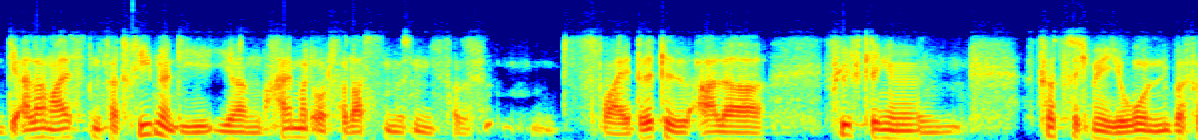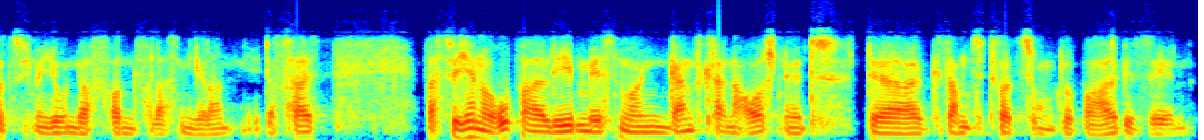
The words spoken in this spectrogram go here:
Die allermeisten Vertriebenen, die ihren Heimatort verlassen müssen, zwei Drittel aller Flüchtlinge, 40 Millionen, über 40 Millionen davon verlassen ihr Land. Das heißt, was wir hier in Europa erleben, ist nur ein ganz kleiner Ausschnitt der Gesamtsituation global gesehen.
